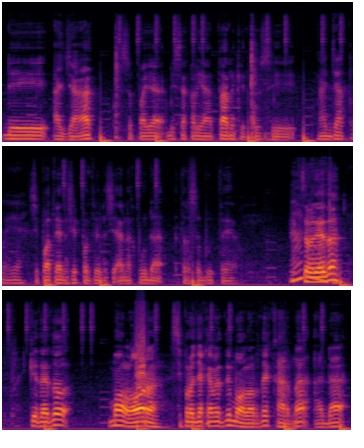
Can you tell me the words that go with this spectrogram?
diajak supaya bisa kelihatan gitu si ngajak lah ya si potensi-potensi anak muda tersebut ya. Nah. Sebenarnya itu kita itu molor, si Project Kemet itu molor teh karena ada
